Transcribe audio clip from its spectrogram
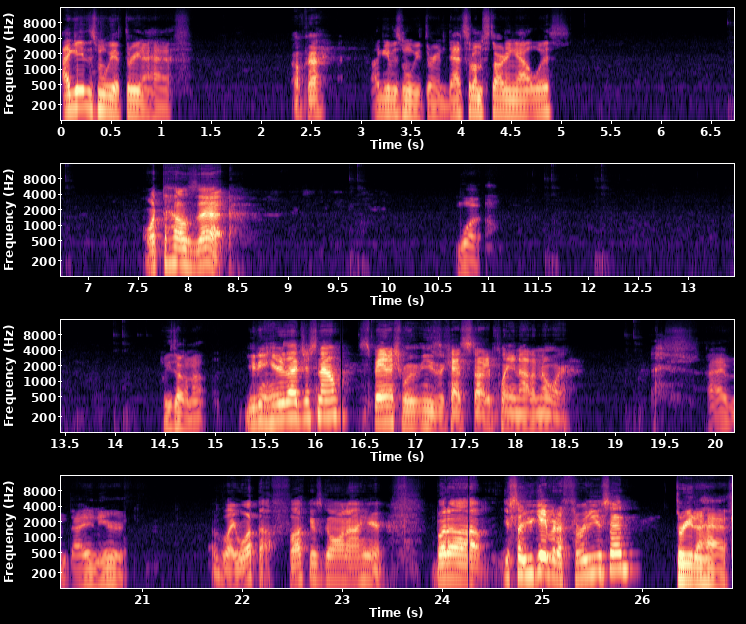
I gave this movie a three and a half. Okay. I give this movie three. That's what I'm starting out with. What the hell's that? What? What are you talking about? You didn't hear that just now? Spanish music has started playing out of nowhere. I haven't. I didn't hear it. I was like, what the fuck is going on here? But uh, so you gave it a three, you said? Three and a half.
